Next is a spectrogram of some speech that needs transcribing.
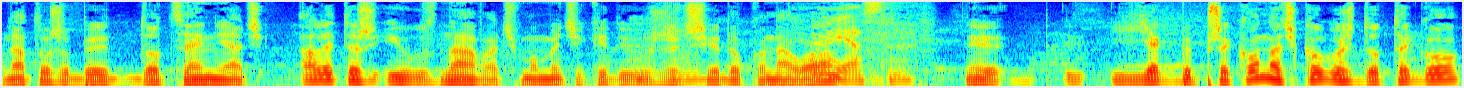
na to, żeby doceniać, ale też i uznawać w momencie, kiedy już mhm. rzecz się dokonała. No jasne. Y, I jakby przekonać kogoś do tego,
